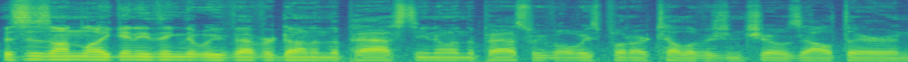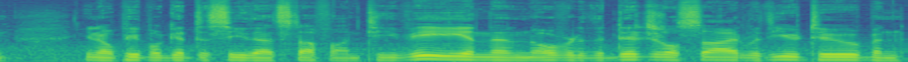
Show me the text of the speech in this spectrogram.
this is unlike anything that we've ever done in the past. You know, in the past we've always put our television shows out there, and you know people get to see that stuff on TV, and then over to the digital side with YouTube, and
